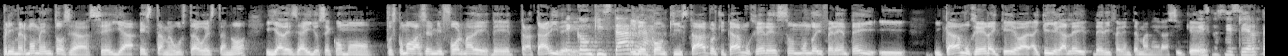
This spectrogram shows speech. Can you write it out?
primer momento, o sea, sé ya esta me gusta o esta no, y ya desde ahí yo sé cómo, pues cómo va a ser mi forma de, de tratar y de, de conquistar. Y de conquistar, porque cada mujer es un mundo diferente y, y y cada mujer hay que llevar, hay que llegarle de diferente manera, así que. Eso sí es cierto.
